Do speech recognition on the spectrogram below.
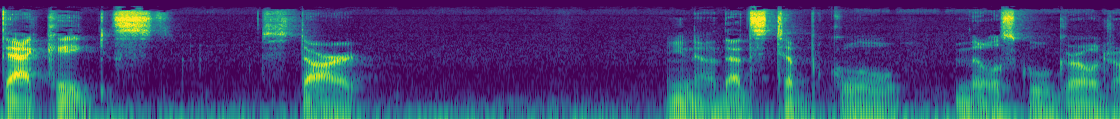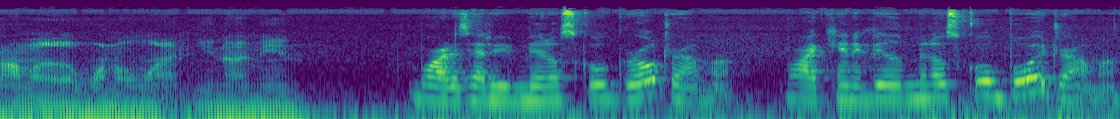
that could start you know, that's typical middle school girl drama 101, you know what I mean? Why does that have to be middle school girl drama? Why can't it be a middle school boy drama?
